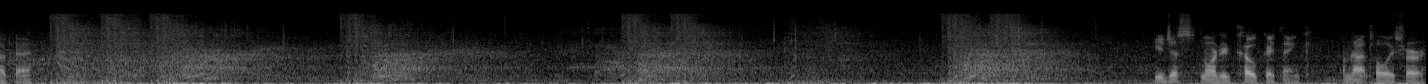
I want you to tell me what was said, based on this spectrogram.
Okay. You just snorted coke, I think. I'm not totally sure.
